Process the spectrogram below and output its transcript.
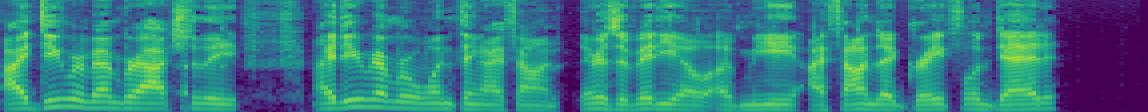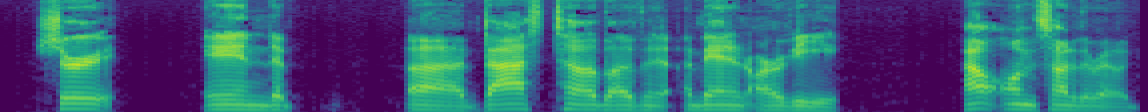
I do remember actually, I do remember one thing I found. There's a video of me. I found a Grateful Dead shirt in the uh, bathtub of an abandoned RV out on the side of the road.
